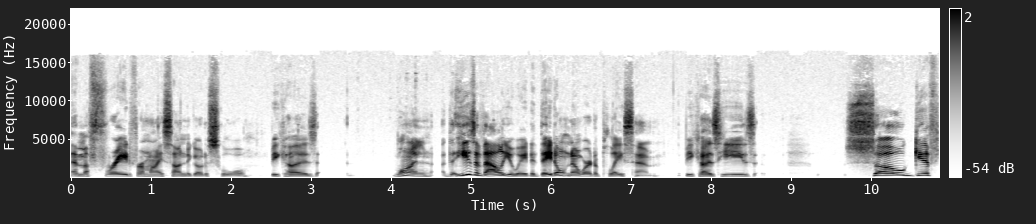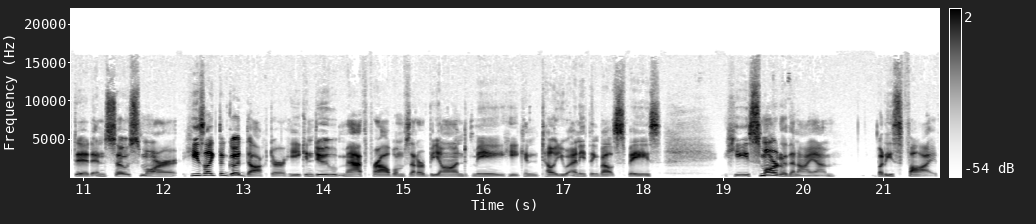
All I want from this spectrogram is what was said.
am afraid for my son to go to school because one, he's evaluated. They don't know where to place him because he's so gifted and so smart. He's like the good doctor. He can do math problems that are beyond me. He can tell you anything about space. He's smarter than I am, but he's five.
